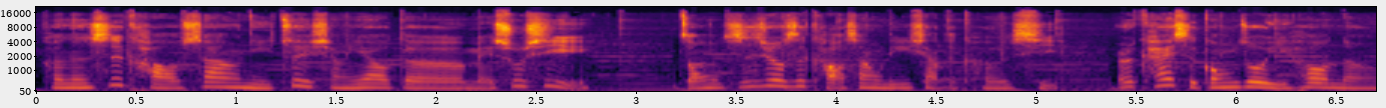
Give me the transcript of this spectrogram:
可能是考上你最想要的美术系，总之就是考上理想的科系。而开始工作以后呢，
